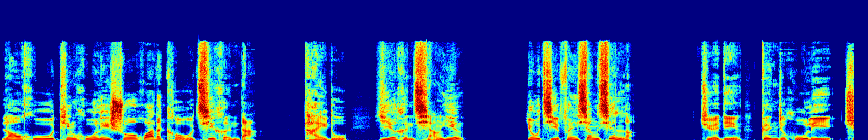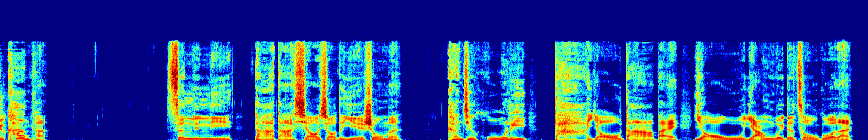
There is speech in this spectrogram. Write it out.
老虎听狐狸说话的口气很大。态度也很强硬，有几分相信了，决定跟着狐狸去看看。森林里大大小小的野兽们，看见狐狸大摇大摆、耀武扬威的走过来，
